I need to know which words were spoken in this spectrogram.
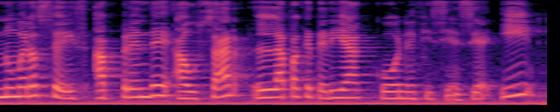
Número 6, aprende a usar la paquetería con eficiencia. Y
